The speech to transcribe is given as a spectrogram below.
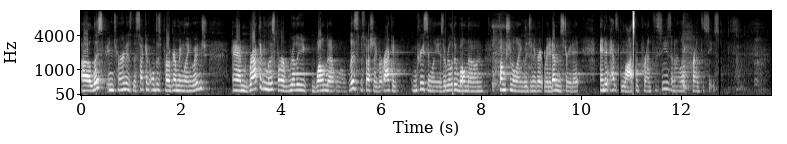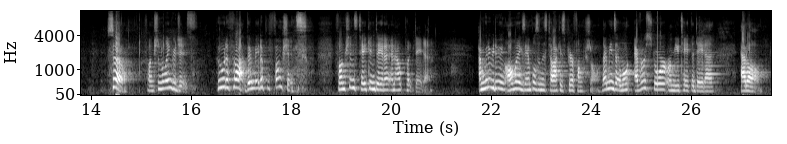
Uh, Lisp, in turn, is the second oldest programming language. And Racket and Lisp are really well known, well, Lisp especially, but Racket increasingly is a really well known functional language and a great way to demonstrate it. And it has lots of parentheses, and I like parentheses. So, functional languages. Who would have thought? They're made up of functions. Functions take in data and output data. I'm going to be doing all my examples in this talk as pure functional. That means I won't ever store or mutate the data at all.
